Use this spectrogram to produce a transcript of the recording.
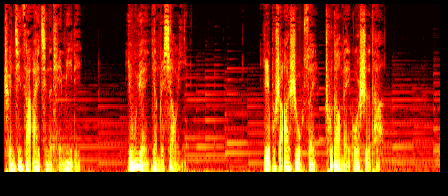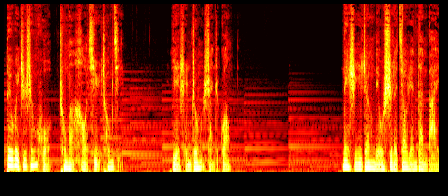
沉浸在爱情的甜蜜里，永远漾着笑意；也不是二十五岁初到美国时的她。对未知生活充满好奇与憧憬，眼神中闪着光。那是一张流失了胶原蛋白、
